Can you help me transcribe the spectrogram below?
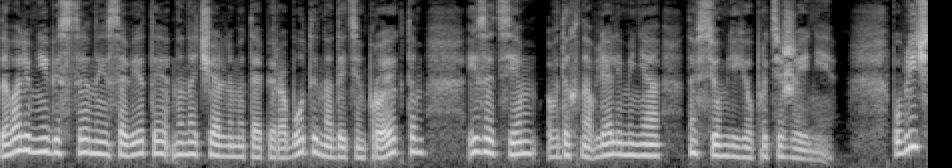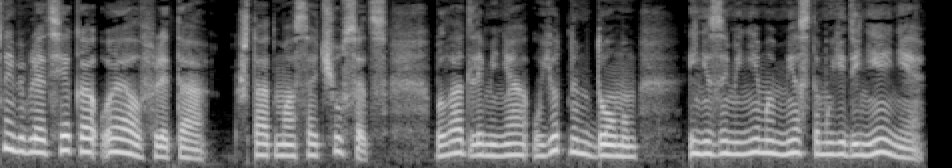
давали мне бесценные советы на начальном этапе работы над этим проектом и затем вдохновляли меня на всем ее протяжении. Публичная библиотека Уэлфлита, штат Массачусетс, была для меня уютным домом и незаменимым местом уединения,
